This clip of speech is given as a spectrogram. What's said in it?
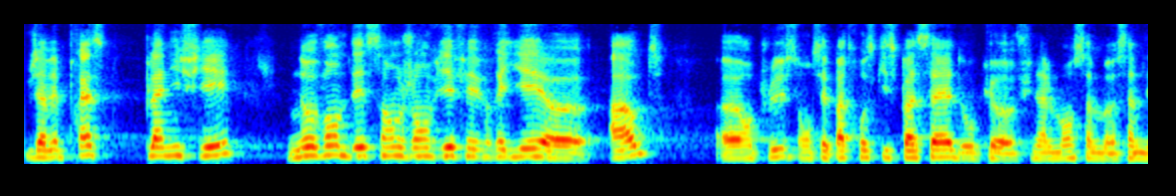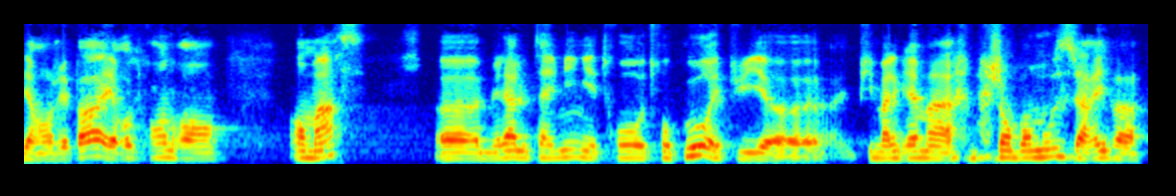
j'avais presque planifié novembre, décembre, janvier, février euh, out. Euh, en plus, on ne sait pas trop ce qui se passait, donc euh, finalement, ça ne me, ça me dérangeait pas. Et reprendre en, en mars. Mais là, le timing est trop, trop court. Et puis, et puis malgré ma, ma, jambe en mousse, j'arrive à,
